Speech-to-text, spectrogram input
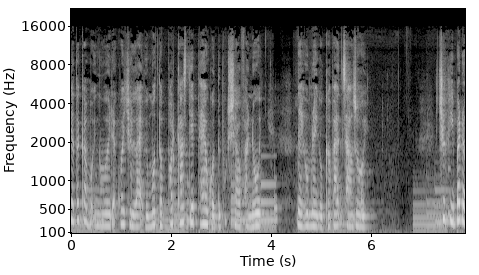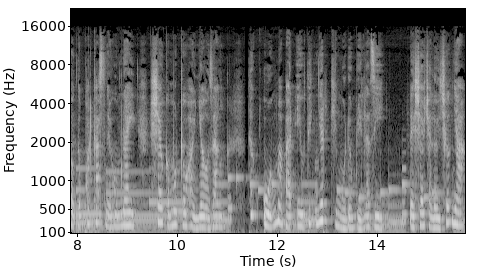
Chào tất cả mọi người đã quay trở lại với một tập podcast tiếp theo của The Bookshelf Hà Nội. Ngày hôm nay của các bạn sao rồi? Trước khi bắt đầu tập podcast ngày hôm nay, Shell có một câu hỏi nhỏ rằng Thức uống mà bạn yêu thích nhất khi mùa đông đến là gì? Để Shell trả lời trước nha.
